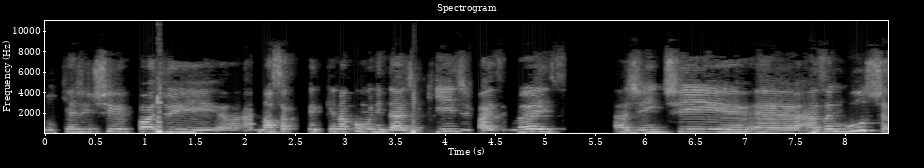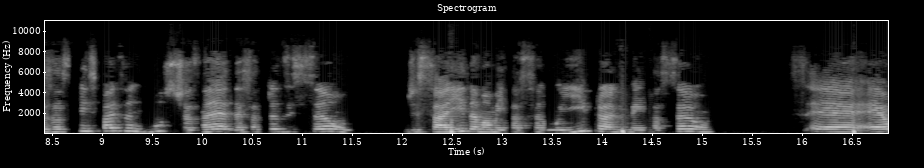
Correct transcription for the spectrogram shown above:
o que a gente pode, a nossa pequena comunidade aqui de pais e mães, a gente, é, as angústias, as principais angústias, né, dessa transição de sair da amamentação e ir para a alimentação, é, é,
